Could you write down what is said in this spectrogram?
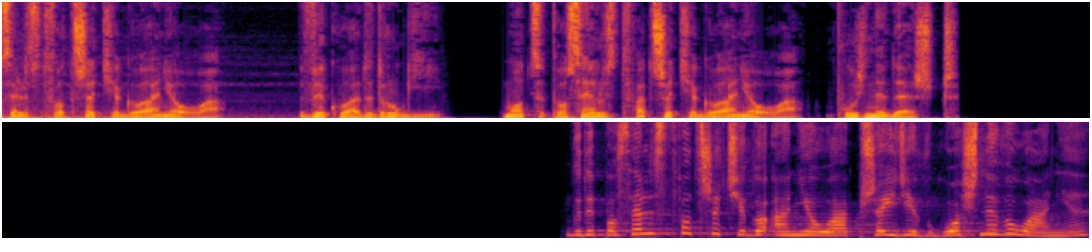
Poselstwo trzeciego anioła. Wykład drugi. Moc poselstwa trzeciego anioła. Późny deszcz. Gdy poselstwo trzeciego anioła przejdzie w głośne wołanie,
